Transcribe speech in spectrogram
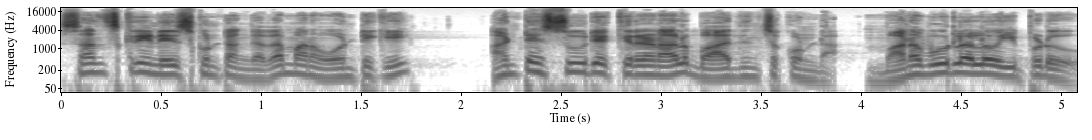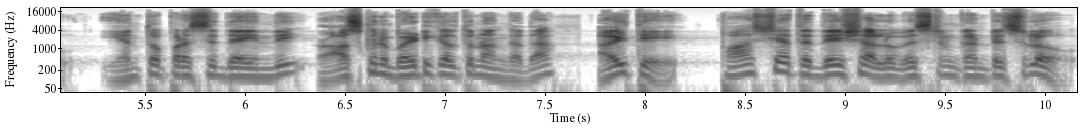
సన్ స్క్రీన్ వేసుకుంటాం కదా మన ఒంటికి? అంటే సూర్యకిరణాలు బాధించకుండా. మన ఊర్లలో ఇప్పుడు ఎంతో ప్రసిద్ధి అయింది రాసుకుని బయటికెళ్తున్నాం కదా అయితే పాశ్చాత్య దేశాలు వెస్టర్న్ కంట్రీస్లో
